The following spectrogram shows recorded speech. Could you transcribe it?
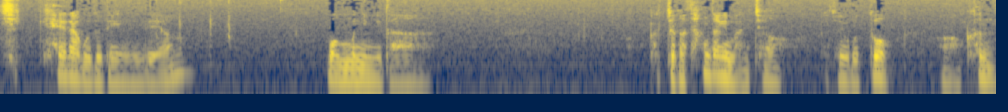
식혜라고도 되어 있는데요. 원문입니다. 글자가 상당히 많죠. 그래서 이것도 어, 큰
